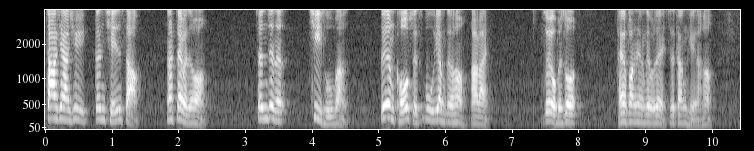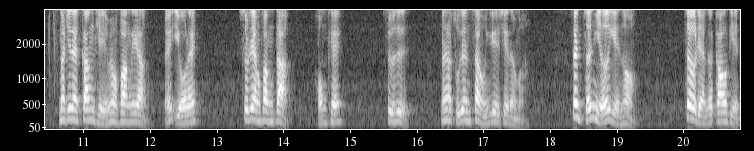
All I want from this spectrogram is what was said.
扎下去跟钱少，那代表什么？真正的企图嘛，跟用口水是不一样的哈。好来，所以我们说还要放量，对不对？这是钢铁了哈。那现在钢铁有没有放量？哎，有嘞，是量放大，红 K，是不是？那它逐渐站稳月线了嘛？但整体而言哈，这两个高点。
